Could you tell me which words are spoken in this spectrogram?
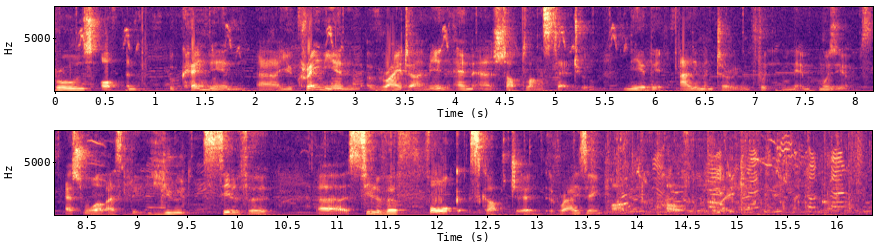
bronze of an Ukrainian uh, Ukrainian writer, I mean, and a Chaplin statue near the Alimentarium Food Museums, as well as the huge silver uh, silver fork sculpture rising up of the lake.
